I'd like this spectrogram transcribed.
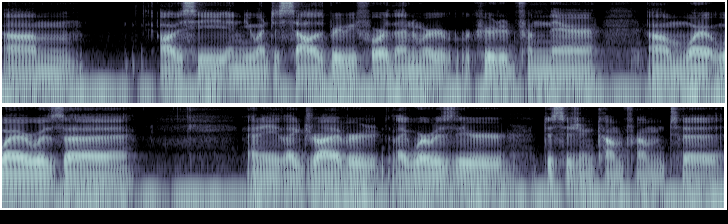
Um, obviously, and you went to Salisbury before then. Were recruited from there. Um, where where was uh, any like driver like where was your decision come from to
